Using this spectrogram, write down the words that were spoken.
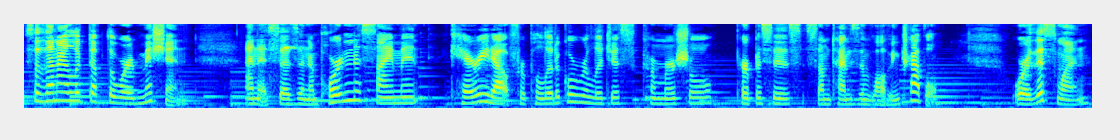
So then I looked up the word mission, and it says an important assignment carried out for political, religious, commercial purposes, sometimes involving travel. Or this one,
